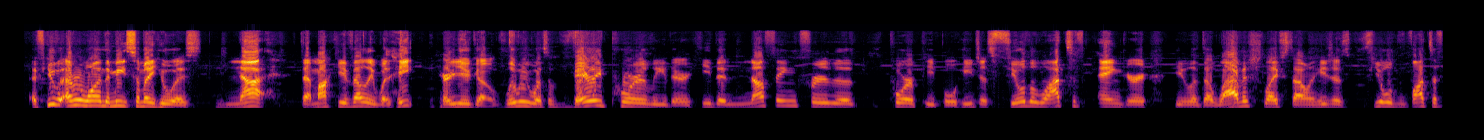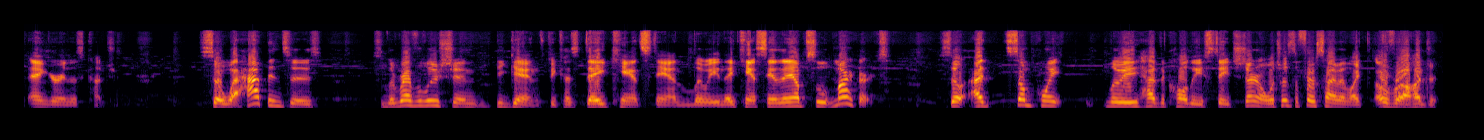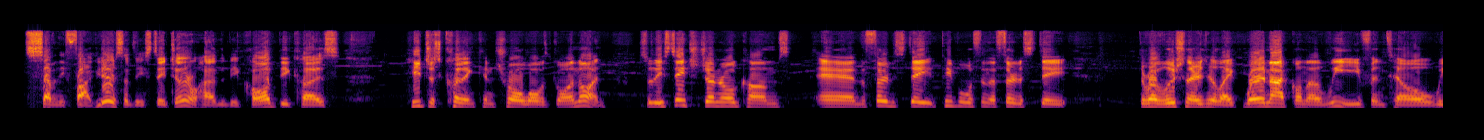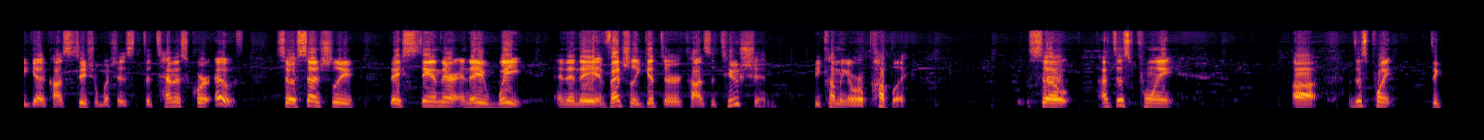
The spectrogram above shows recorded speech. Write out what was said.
If you ever wanted to meet somebody who was not that Machiavelli would hate, here you go. Louis was a very poor leader. He did nothing for the poor people. He just fueled lots of anger. He lived a lavish lifestyle, and he just fueled lots of anger in this country. So what happens is so the revolution begins because they can't stand Louis and they can't stand the absolute monarchs. So at some point, Louis had to call the Estates General, which was the first time in like over 175 years that the Estates General had to be called because he just couldn't control what was going on. So the Estates General comes, and the third estate, people within the third estate, the revolutionaries are like, we're not going to leave until we get a constitution, which is the tennis court oath. So essentially, they stand there and they wait, and then they eventually get their constitution, becoming a republic. So at this point, uh, at this point, the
